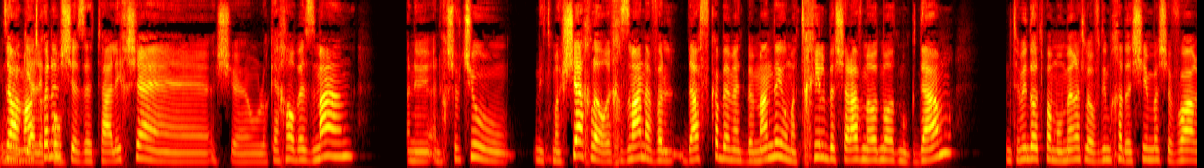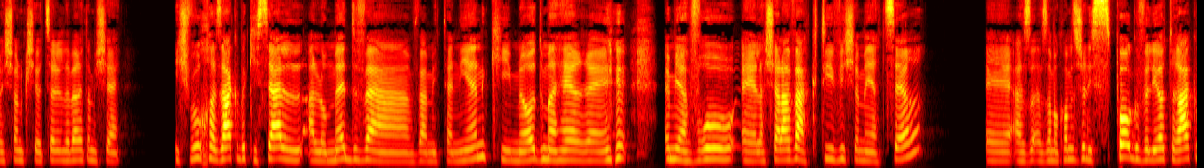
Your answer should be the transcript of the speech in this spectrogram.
זהו, אמרת קודם שזה תהליך ש... שהוא לוקח הרבה זמן, אני, אני חושבת שהוא מתמשך לאורך זמן, אבל דווקא באמת במאנדי הוא מתחיל בשלב מאוד מאוד מוקדם. אני תמיד עוד פעם אומרת לעובדים חדשים בשבוע הראשון כשיוצא לי לדבר איתם שישבו חזק בכיסא הלומד וה, והמתעניין, כי מאוד מהר אה, הם יעברו אה, לשלב האקטיבי שמייצר. אז, אז המקום הזה של לספוג ולהיות רק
